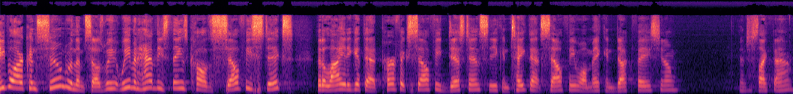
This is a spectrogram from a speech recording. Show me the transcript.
people are consumed with themselves. We, we even have these things called selfie sticks that allow you to get that perfect selfie distance so you can take that selfie while making duck face, you know, and just like that.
